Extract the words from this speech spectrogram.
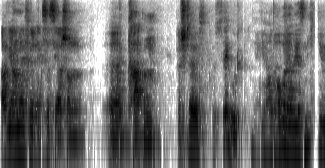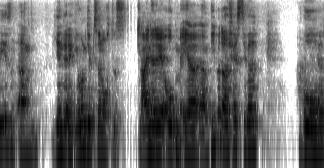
Aber wir haben ja für nächstes Jahr schon äh, Karten bestellt. Das ist sehr gut. Ja, genau, Taubertal wäre es nicht gewesen. Ähm, hier in der Region gibt es ja noch das kleinere Open Air ähm, Biberdal Festival, wo Ja,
